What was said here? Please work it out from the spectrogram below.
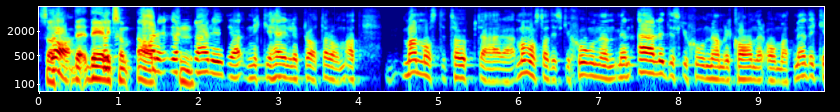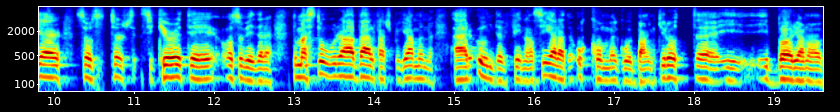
Så ja, det, det, är liksom... Det här, mm. det här är ju det Nikki Haley pratar om, att man måste ta upp det här, man måste ha diskussionen, med en ärlig diskussion med amerikaner om att Medicare, Social Security och så vidare, de här stora välfärdsprogrammen är underfinansierade och kommer gå i bankrutt eh, i, i början av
